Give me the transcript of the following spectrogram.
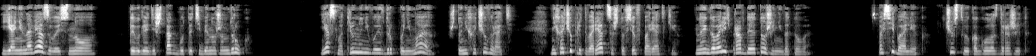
Я не навязываюсь, но... Ты выглядишь так, будто тебе нужен друг». Я смотрю на него и вдруг понимаю, что не хочу врать. Не хочу притворяться, что все в порядке. Но и говорить правду я тоже не готова. Спасибо, Олег. Чувствую, как голос дрожит.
